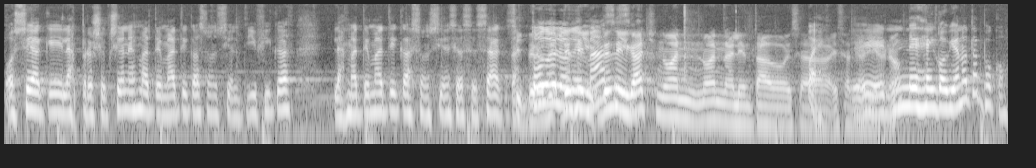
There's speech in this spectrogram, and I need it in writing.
O sea que las proyecciones matemáticas son científicas, las matemáticas son ciencias exactas. Todo lo desde demás... El, desde el GACH no han, no han alentado esa, esa teoría, eh, Desde el gobierno tampoco.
